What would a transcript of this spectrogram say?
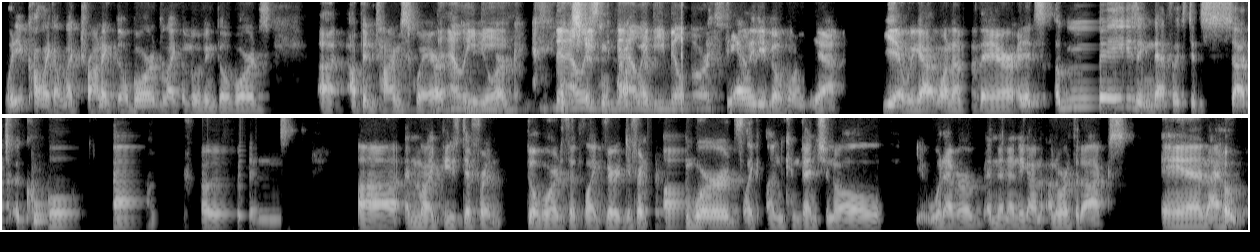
what do you call like electronic billboard like the moving billboards uh, up in Times Square The LED in New York. The LED, the LED billboards. The LED billboard, yeah. Yeah, we got one up there, and it's amazing. Netflix did such a cool job and uh, and like these different billboards that like very different words, like unconventional, whatever, and then ending on unorthodox. And I hope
